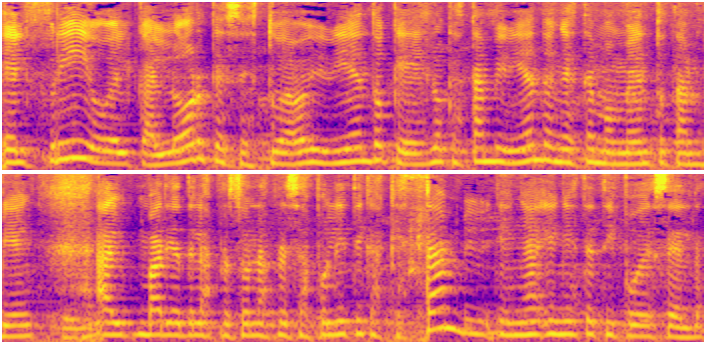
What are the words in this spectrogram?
el frío, el calor que se estaba viviendo, que es lo que están viviendo en este momento también hay varias de las personas presas políticas que están en, en este tipo de celda.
